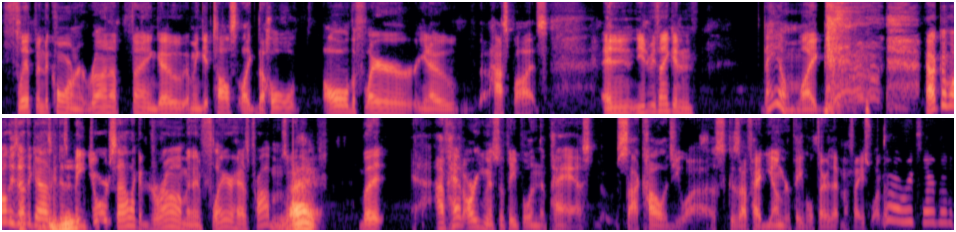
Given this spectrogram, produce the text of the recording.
flip in the corner, run up the thing, go. I mean, get tossed like the whole, all the Flair, you know, high spots, and you'd be thinking, damn, like, how come all these other guys can just mm-hmm. beat George South like a drum, and then Flair has problems? Right. But I've had arguments with people in the past psychology wise, because I've had younger people throw that in my face, like, oh, Ric Flair, blah, blah.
